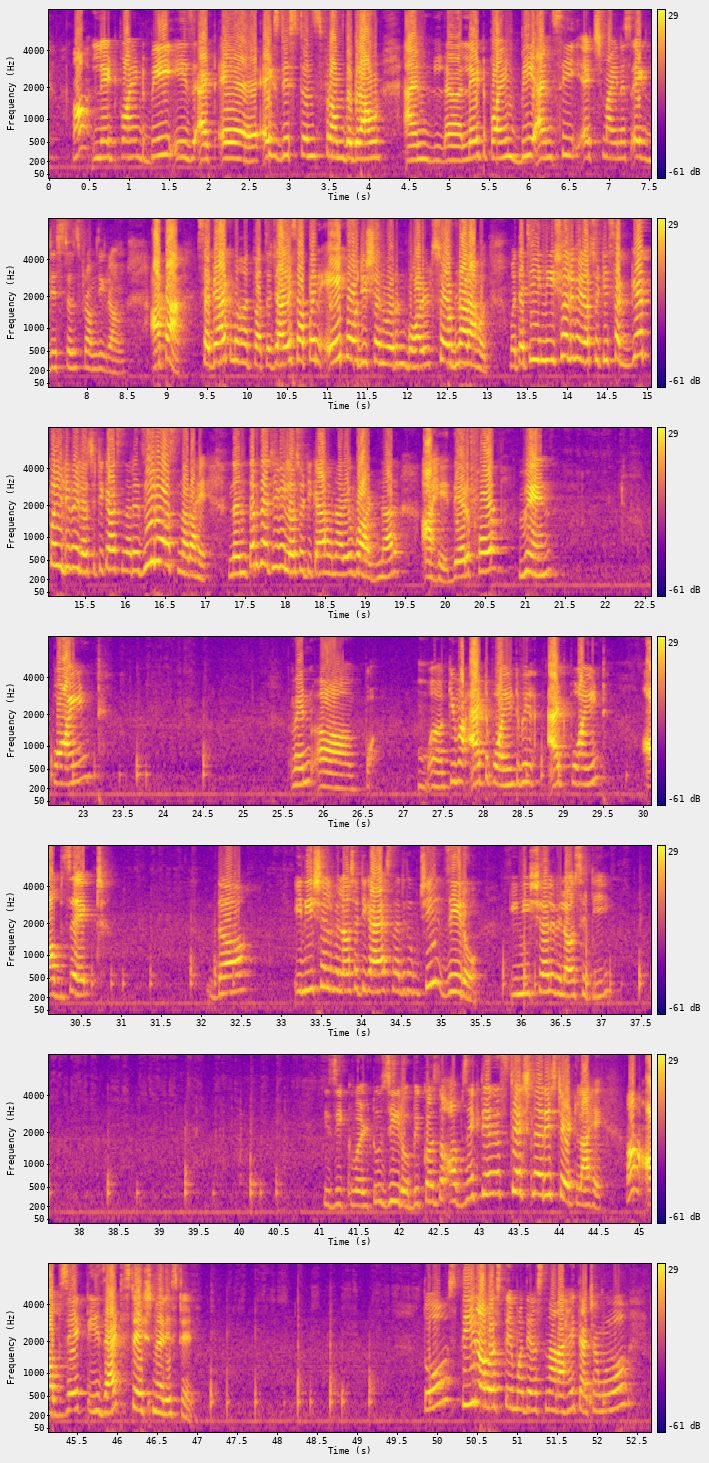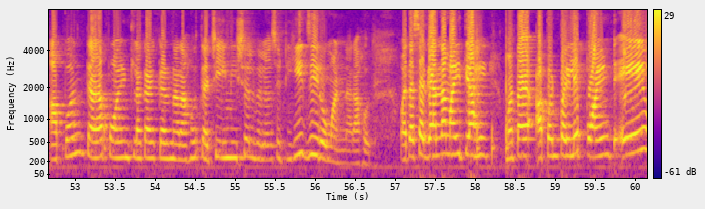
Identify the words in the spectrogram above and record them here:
let point B is at X distance from the ground and let point B and C H minus X distance from the ground आता सगळ्यात महत्वाचं ज्यावेळेस आपण ए पोझिशनवरून बॉल सोडणार आहोत मग त्याची इनिशियल व्हेलॉसिटी सगळ्यात पहिली व्हेलॉसिटी काय असणार आहे? झिरो असणार आहे. नंतर त्याची व्हेलॉसिटी काय होणार आहे? वाढणार आहे. Therefore Wien point Wien किंवा at point one at point object the initial velocity काय असणार आहे तुमची? Zero. Initial velocity is equal to zero. Because the object is stationary स्टेटला आहे. हा object is at stationary state. तो स्थिर अवस्थेमध्ये असणार आहे त्याच्यामुळं आपण त्या पॉइंटला काय करणार आहोत? त्याची इनिशियल व्हेलॉसिटी ही झिरो मानणार आहोत. मग आता सगळ्यांना माहिती आहे मग आता आपण पहिले पॉइंट ए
